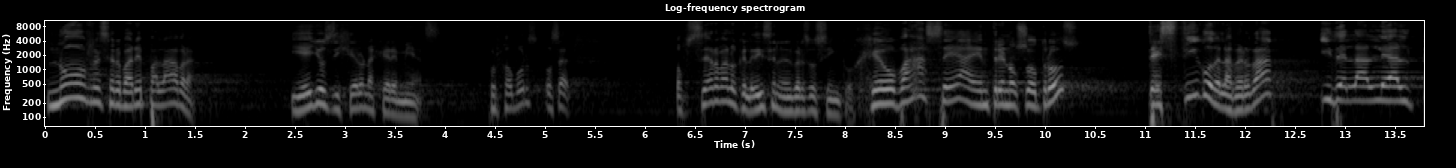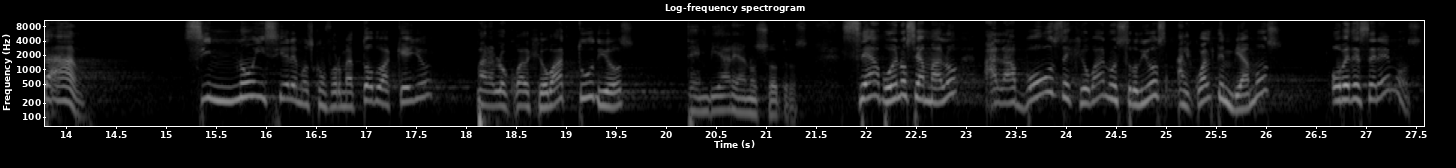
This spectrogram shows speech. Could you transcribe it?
No os reservaré palabra y ellos dijeron a Jeremías, por favor, o sea, observa lo que le dicen en el verso 5, Jehová sea entre nosotros testigo de la verdad y de la lealtad, si no hiciéramos conforme a todo aquello para lo cual Jehová tu Dios te enviare a nosotros. Sea bueno, sea malo, a la voz de Jehová nuestro Dios, al cual te enviamos, obedeceremos.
